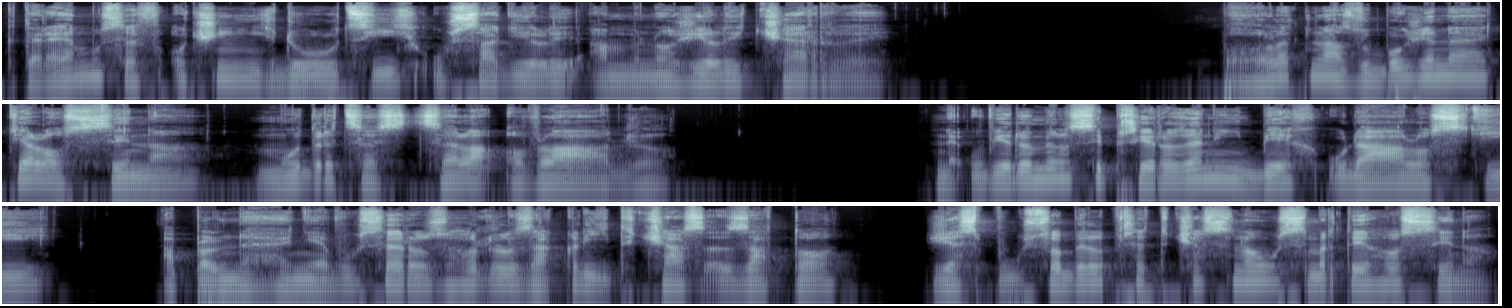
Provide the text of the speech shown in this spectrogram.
kterému se v očních důlcích usadili a množili červy. Pohled na zubožené tělo syna mudrce zcela ovládl. Neuvědomil si přirozený běh událostí a pln hněvu se rozhodl zaklít čas za to, že způsobil předčasnou smrt jeho syna.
